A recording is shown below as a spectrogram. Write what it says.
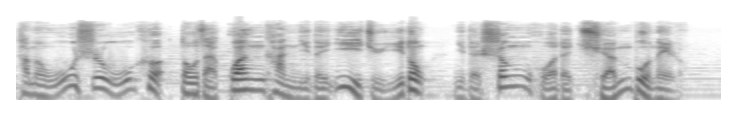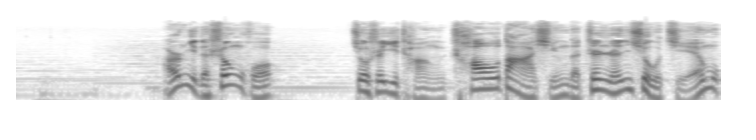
他们无时无刻都在观看你的一举一动，你的生活的全部内容。而你的生活，就是一场超大型的真人秀节目，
